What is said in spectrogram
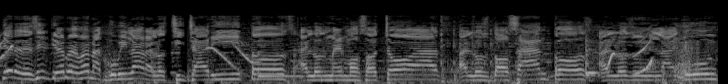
quiere decir que ya me van a jubilar a los chicharitos, a los Memos Ochoas, a los Dos Santos, a los Layun,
